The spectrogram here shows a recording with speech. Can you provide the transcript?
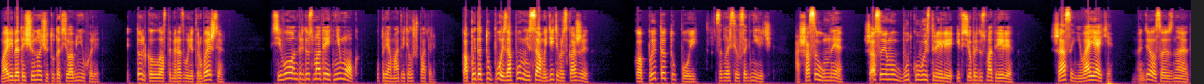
«Мои ребята еще ночью тут все обнюхали. И только ластами разводят, врубаешься?» «Всего он предусмотреть не мог», — упрямо ответил Шпатель. «Копыта тупой, запомни сам и детям расскажи». «Копыта тупой», — согласился Гнилич. «А шассы умные. Шассы ему будку выстроили и все предусмотрели». «Шассы не вояки, но дело свое знают».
